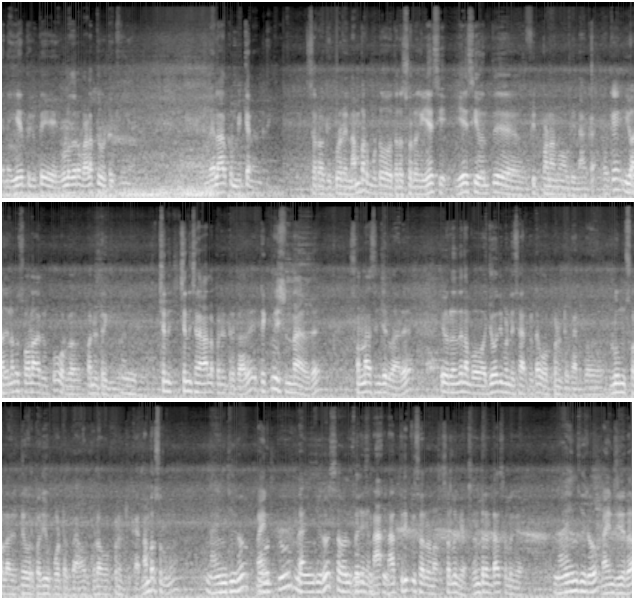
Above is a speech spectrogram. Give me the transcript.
என்னை ஏற்றுக்கிட்டு இவ்வளோ தூரம் வளர்த்து விட்டுருக்கீங்க. எல்லாருக்கும் மிக்க நன்றி. சார் ஓகே உங்களுடைய நம்பர் மட்டும் தடவை சொல்லுங்கள் ஏசி ஏசி வந்து ஃபிட் பண்ணணும் அப்படின்னாக்க ஓகே இது அது இல்லாமல் சோலார் இப்போ ஒரு பண்ணிட்டுருக்கீங்க சின்ன சின்ன சின்ன வேலை பண்ணிட்டுருக்காரு டெக்னீஷியன் தான் இவர். சொன்னால் செஞ்சிருவார். இவர் வந்து நம்ம ஜோதிமணி சார்கிட்ட ஒர்க் பண்ணிட்டுருக்காரு இப்போ லூம் சோலார்கிட்ட ஒரு பதிவு போட்டிருப்பேன் அவர் கூட ஒர்க் பண்ணிட்டுருக்காரு நம்பர் சொல்லுங்கள் nine zero four two nine zero seven நான் நான் திருப்பி சொல்லணும். சொல்லுங்கள் ரெண்டு ரெண்டாக சொல்லுங்கள் nine zero nine zero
